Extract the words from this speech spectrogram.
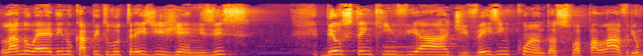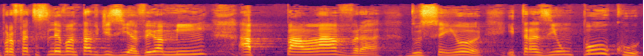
lá no Éden, no capítulo 3 de Gênesis, Deus tem que enviar de vez em quando a sua palavra. E um profeta se levantava e dizia: Veio a mim a palavra do Senhor e trazia um pouco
